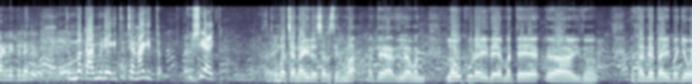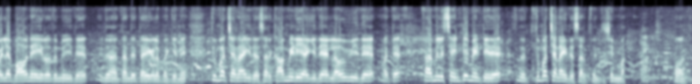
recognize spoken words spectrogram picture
ಮಾಡಬೇಕು ಅನ್ನೋದು. ತುಂಬ ಕಾಮಿಡಿ ಆಗಿತ್ತು ಚೆನ್ನಾಗಿತ್ತು. ಖುಷಿ ಆಯಿತು. ತುಂಬ ಚೆನ್ನಾಗಿದೆ ಸರ್ ಸಿನಿಮಾ. ಮತ್ತು ಅದಿಲ್ಲ ಒಂದು ಲವ್ ಕೂಡ ಇದೆ ಮತ್ತು ಇದು ತಂದೆ ತಾಯಿ ಬಗ್ಗೆ ಒಳ್ಳೆ ಭಾವನೆ ಇರೋದನ್ನು ಇದೆ ಇದು ತಂದೆ ತಾಯಿಗಳ ಬಗ್ಗೆನೇ. ತುಂಬ ಚೆನ್ನಾಗಿದೆ ಸರ್ ಕಾಮಿಡಿ ಆಗಿದೆ ಲವ್ ಇದೆ ಮತ್ತು ಫ್ಯಾಮಿಲಿ ಸೆಂಟಿಮೆಂಟ್ ಇದೆ. ತುಂಬ ಚೆನ್ನಾಗಿದೆ ಸರ್ ಸಿನಿಮಾ. ಓಕೆ.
